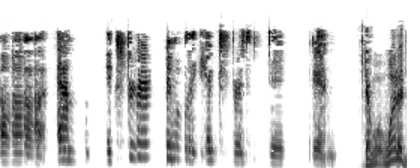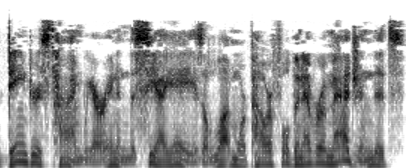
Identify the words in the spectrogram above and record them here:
uh, am extremely interested in. Yeah, what a dangerous time we are in, and the CIA is a lot more powerful than ever imagined. It's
